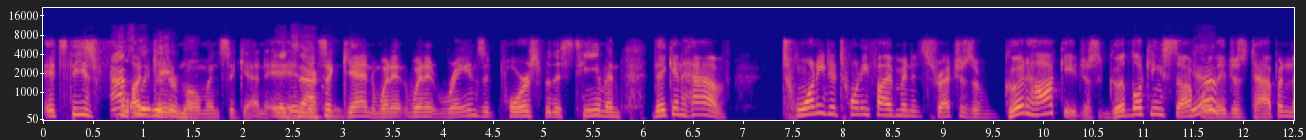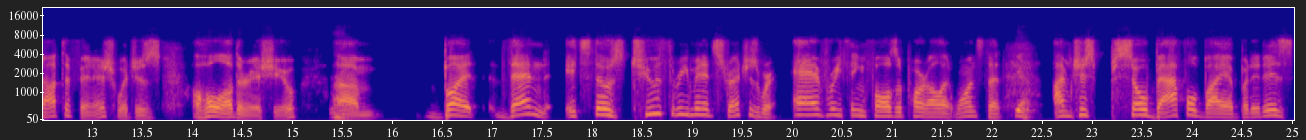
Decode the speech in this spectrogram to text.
It's these floodgate moments again. It, exactly. It's again when it when it rains, it pours for this team, and they can have 20 to 25 minute stretches of good hockey, just good looking stuff yeah. where they just happen not to finish, which is a whole other issue. Right. Um, but then it's those two three minute stretches where everything falls apart all at once that yeah. i'm just so baffled by it but it is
